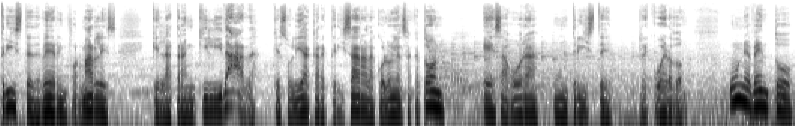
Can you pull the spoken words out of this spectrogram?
triste deber informarles que la tranquilidad que solía caracterizar a la colonia del Zacatón es ahora un triste recuerdo. Un evento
